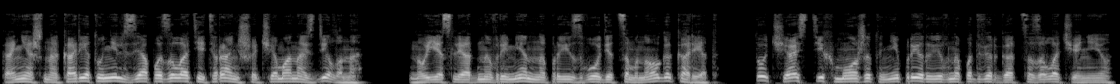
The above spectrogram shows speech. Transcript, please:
Конечно, карету нельзя позолотить раньше, чем она сделана, но если одновременно производится много карет, то часть их может непрерывно подвергаться золочению,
